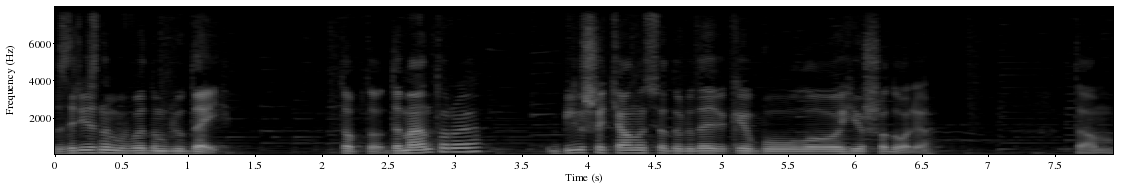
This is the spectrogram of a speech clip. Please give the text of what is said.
з різними видами людей. Тобто, дементори більше тянуться до людей, в яких було гірша доля там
